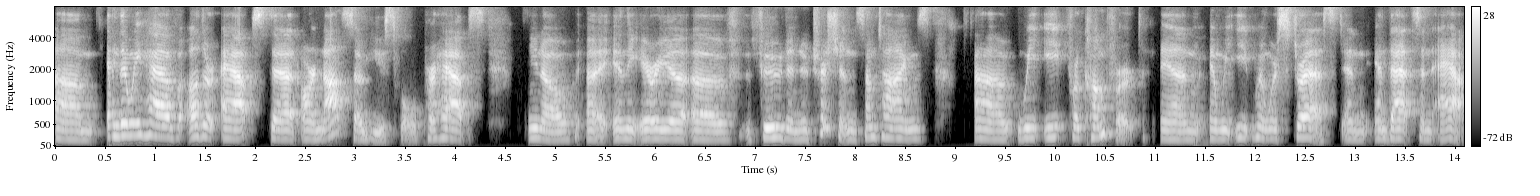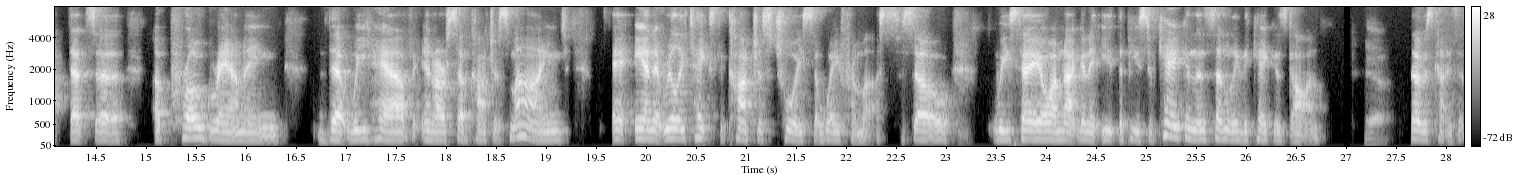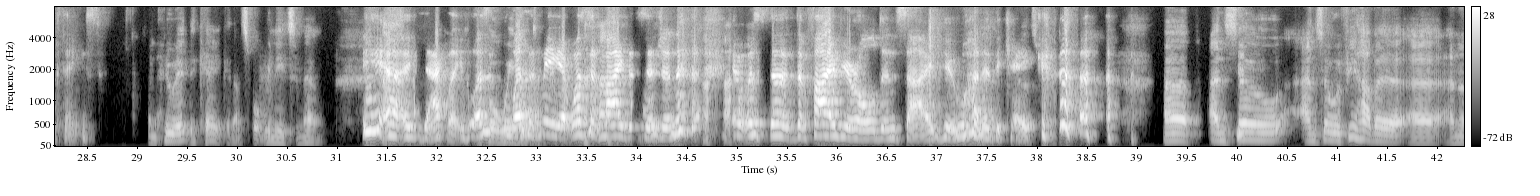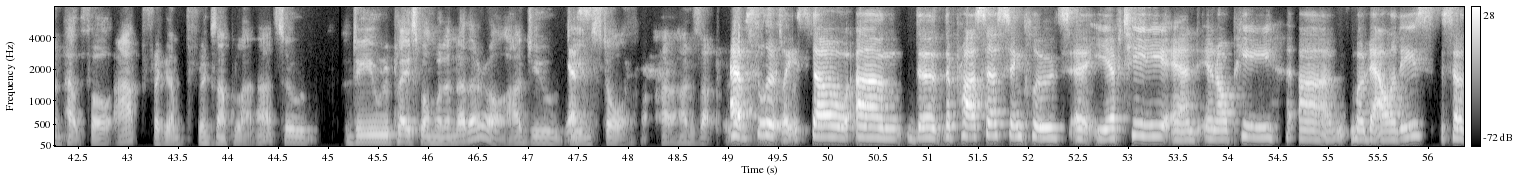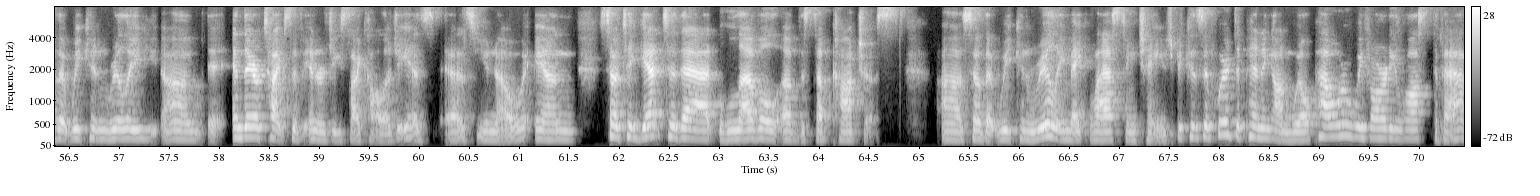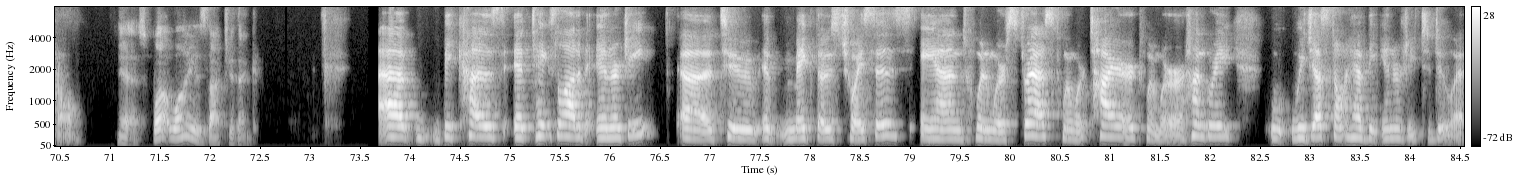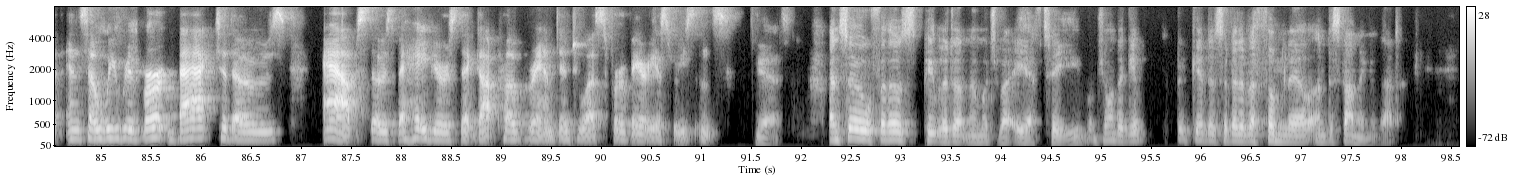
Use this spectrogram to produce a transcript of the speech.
Um, and then we have other apps that are not so useful, perhaps, you know, uh, in the area of food and nutrition. Sometimes uh, we eat for comfort and, and we eat when we're stressed, and, and that's an app, that's a, a programming that we have in our subconscious mind and it really takes the conscious choice away from us. So we say, "Oh, I'm not going to eat the piece of cake," and then suddenly the cake is gone. Yeah, those kinds of things. And who ate the cake? That's what we need to know. Yeah, exactly. It wasn't wasn't me. It wasn't my decision. it was the the five year old inside who wanted the cake. Uh, and so, and so, if you have a, a, an unhelpful app, for example, for example, like that, so do you replace one with another or how do you yes. deinstall how, how does that absolutely so um, the the process includes uh, eft and nlp um, modalities so that we can really um, and there are types of energy psychology as as you know and so to get to that level of the subconscious uh, so that we can really make lasting change. Because if we're depending on willpower, we've already lost the battle. Yes. What, why is that, do you think? Uh, because it takes a lot of energy uh, to uh, make those choices. And when we're stressed, when we're tired, when we're hungry, we just don't have the energy to do it. And so we revert back to those apps, those behaviors that got programmed into us for various reasons. Yes. And so, for those people who don't know much about EFT, do you want to give give us a bit of a thumbnail understanding of that?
